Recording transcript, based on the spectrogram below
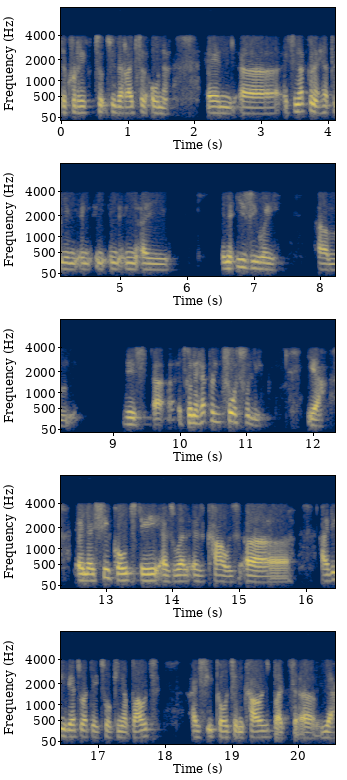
the correct to, to the rightful owner and uh, it's not going to happen in, in, in, in a in an easy way. Um, this uh, it's going to happen forcefully, yeah. And I see goats there as well as cows. Uh, I think that's what they're talking about. I see goats and cows, but uh, yeah,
